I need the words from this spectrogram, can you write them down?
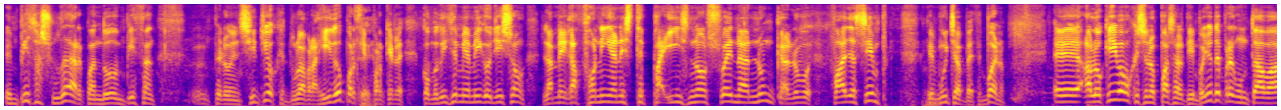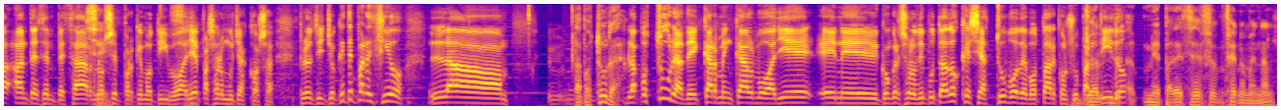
empiezo a sudar cuando empiezan, pero en sitios que tú lo habrás ido, porque, Sí. porque como dice mi amigo Jason, la megafonía en este país no suena nunca, no, falla siempre, que muchas veces. Bueno, eh, a lo que íbamos que se nos pasa el tiempo. Yo te preguntaba antes de empezar, no sé por qué motivo, ayer pasaron muchas cosas, pero te he dicho, ¿qué te pareció la La postura. la postura de Carmen Calvo ayer en el Congreso de los Diputados que se abstuvo de votar con su Yo- partido. me parece fe- fenomenal.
